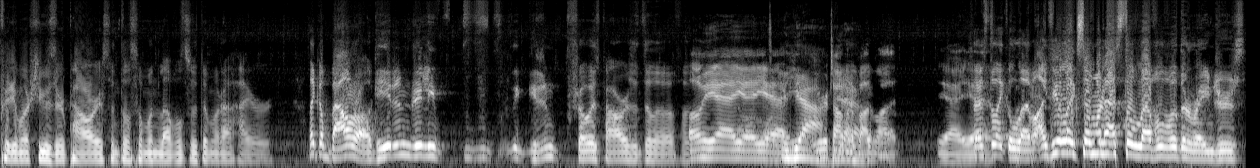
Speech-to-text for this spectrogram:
pretty much use their powers until someone levels with them at a higher. Like a Balrog, he didn't really, he didn't show his powers until a. Oh yeah, yeah, yeah. Yeah, we were talking yeah. about that. Yeah, So yeah. it's like a level. I feel like someone has to level with the Rangers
